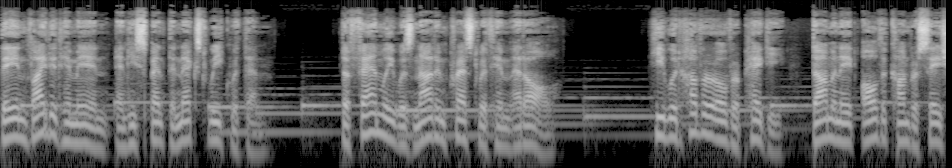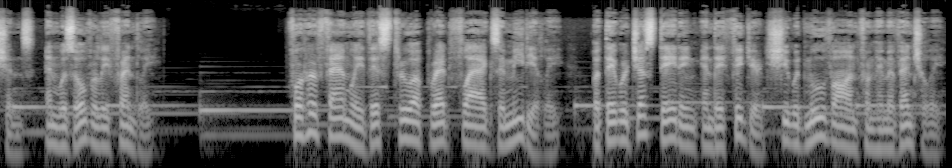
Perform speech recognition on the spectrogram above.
They invited him in and he spent the next week with them. The family was not impressed with him at all. He would hover over Peggy, dominate all the conversations, and was overly friendly. For her family this threw up red flags immediately, but they were just dating and they figured she would move on from him eventually.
